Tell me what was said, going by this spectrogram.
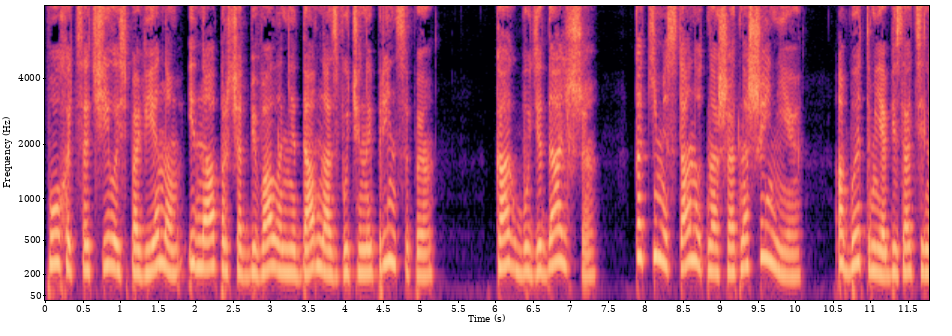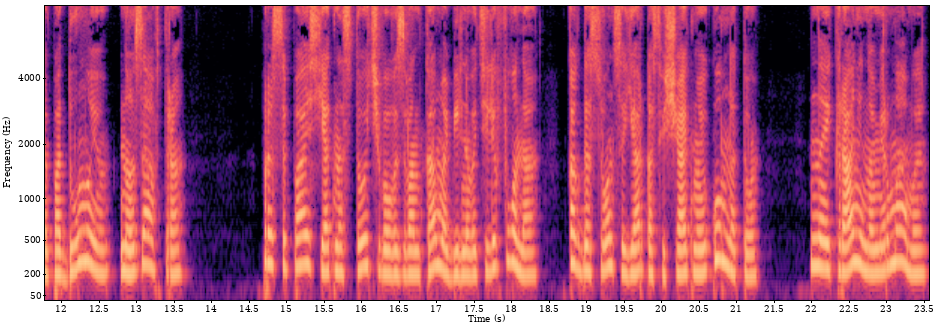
похоть сочилась по венам и напрочь отбивала недавно озвученные принципы. Как будет дальше? Какими станут наши отношения? Об этом я обязательно подумаю, но завтра. Просыпаюсь я от настойчивого звонка мобильного телефона, когда солнце ярко освещает мою комнату. На экране номер мамы.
